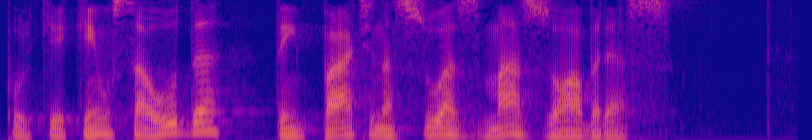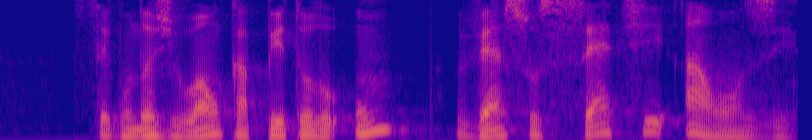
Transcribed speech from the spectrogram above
porque quem o saúda tem parte nas suas más obras. Segundo João, capítulo 1, versos 7 a 11.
